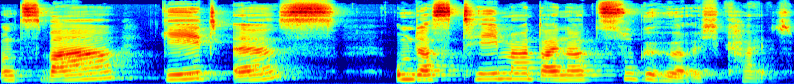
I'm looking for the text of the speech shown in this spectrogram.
Und zwar geht es um das Thema deiner Zugehörigkeit.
